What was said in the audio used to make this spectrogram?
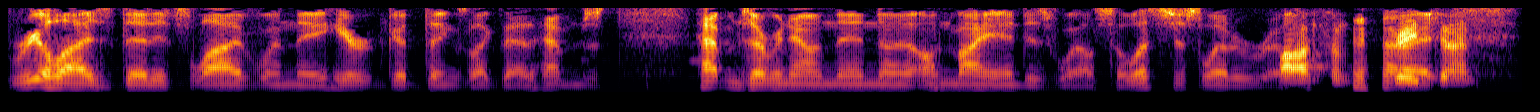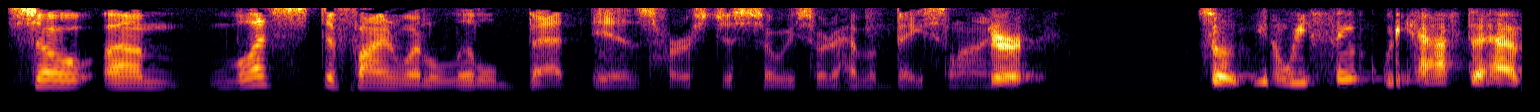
realize that it's live when they hear good things like that. It happens happens every now and then uh, on my end as well. So let's just let her rip. Awesome, great, right. John. So um, let's define what a little bet is first, just so we sort of have a baseline. Sure. So you know, we think we have to have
